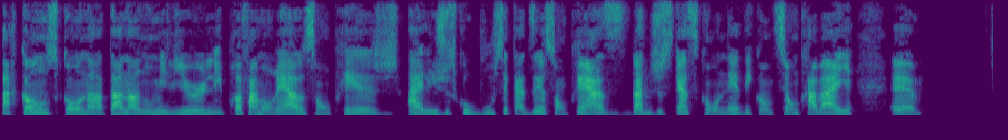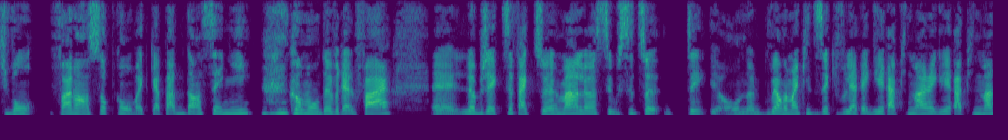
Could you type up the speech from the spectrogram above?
par contre, ce qu'on entend dans nos milieux, les profs à Montréal sont prêts à aller jusqu'au bout, c'est-à-dire sont prêts à se battre jusqu'à ce qu'on ait des conditions de travail qui vont faire en sorte qu'on va être capable d'enseigner comme on devrait le faire. Euh, l'objectif actuellement là, c'est aussi de on a le gouvernement qui disait qu'il voulait régler rapidement, régler rapidement.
